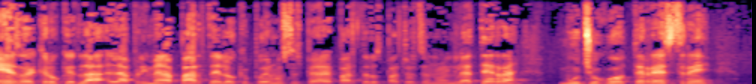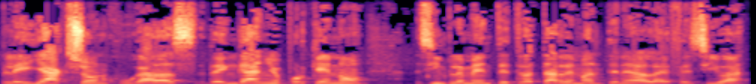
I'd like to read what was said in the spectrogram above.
esa creo que es la, primera parte de lo que podemos esperar de parte de los Patriots de Nueva Inglaterra. Mucho juego terrestre, play action, jugadas de engaño, ¿por qué no? Simplemente tratar de mantener a la defensiva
